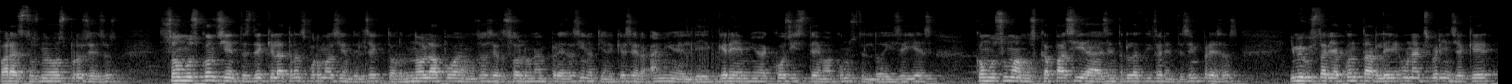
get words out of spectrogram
para estos nuevos procesos somos conscientes de que la transformación del sector no la podemos hacer solo una empresa, sino tiene que ser a nivel de gremio, ecosistema, como usted lo dice, y es cómo sumamos capacidades entre las diferentes empresas. Y me gustaría contarle una experiencia que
